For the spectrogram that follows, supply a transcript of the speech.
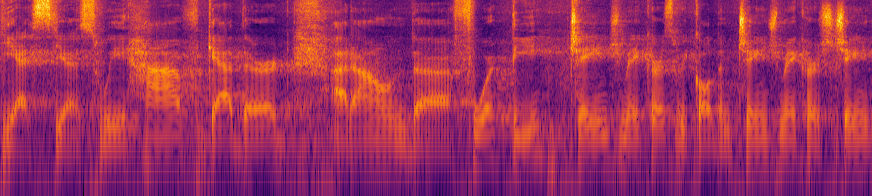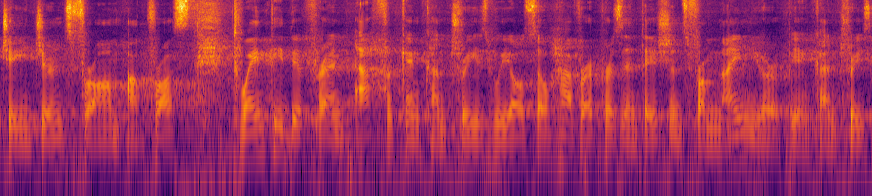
Yes, yes. We have gathered around uh, 40 change makers. We call them change makers, change agents from across 20 different African countries. We also have representations from nine European countries.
